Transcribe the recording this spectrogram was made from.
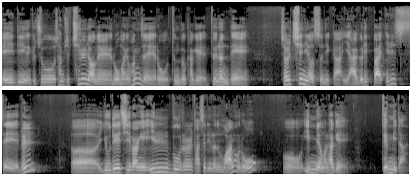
AD 그주 37년에 로마의 황제로 등극하게 되는데 절친이었으니까 이 아그리파 1세를 어, 유대 지방의 일부를 다스리는 왕으로 어, 임명을 하게 됩니다.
